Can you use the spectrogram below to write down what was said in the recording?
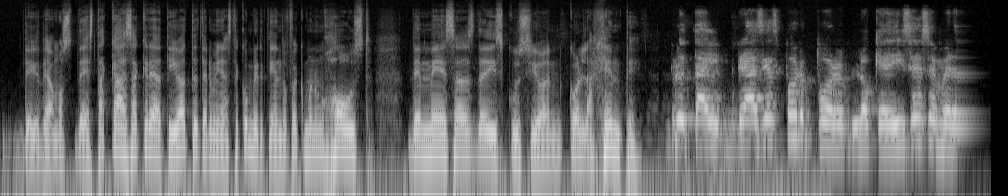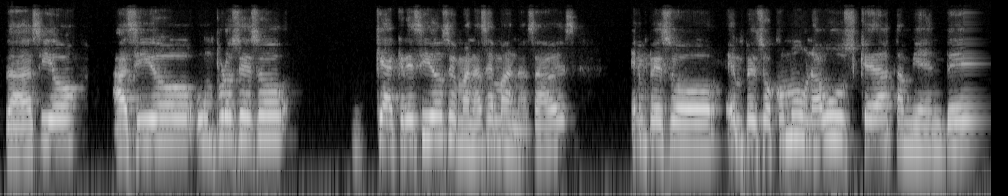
digamos, de esta casa creativa, te terminaste convirtiendo, fue como en un host de mesas de discusión con la gente. Brutal, gracias por, por lo que dices, en verdad ha sido, ha sido un proceso que ha crecido semana a semana, ¿sabes? Empezó, empezó como una búsqueda también de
